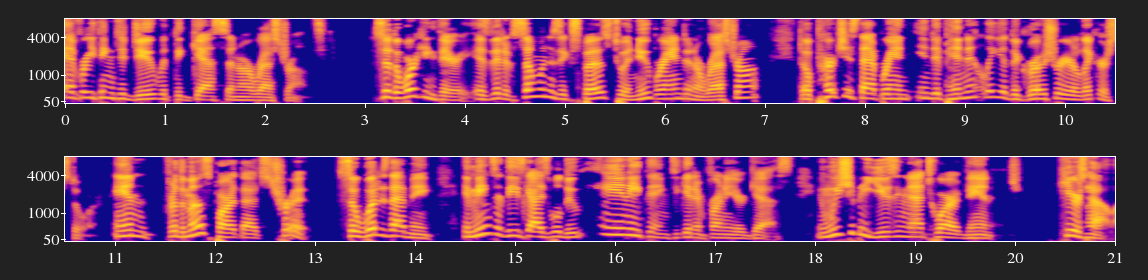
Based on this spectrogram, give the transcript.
everything to do with the guests in our restaurants. So, the working theory is that if someone is exposed to a new brand in a restaurant, they'll purchase that brand independently at the grocery or liquor store. And for the most part, that's true. So, what does that mean? It means that these guys will do anything to get in front of your guests, and we should be using that to our advantage. Here's how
